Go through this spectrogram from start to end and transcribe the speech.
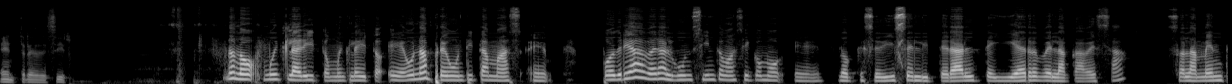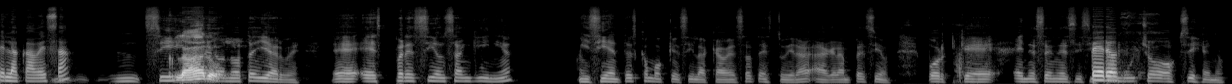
entre decir. No, no, muy clarito, muy clarito. Eh, una preguntita más. Eh, ¿Podría haber algún síntoma así como eh, lo que se dice literal, te hierve la cabeza? ¿Solamente la cabeza? Mm, mm, sí, claro. pero no te hierve. es presión sanguínea y sientes como que si la cabeza te estuviera a gran presión, porque en ese necesita mucho oxígeno.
